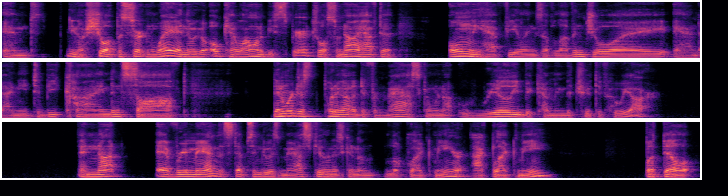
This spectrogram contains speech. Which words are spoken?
and you know show up a certain way and then we go okay well I want to be spiritual so now I have to only have feelings of love and joy and I need to be kind and soft then we're just putting on a different mask and we're not really becoming the truth of who we are and not every man that steps into his masculine is going to look like me or act like me but they'll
